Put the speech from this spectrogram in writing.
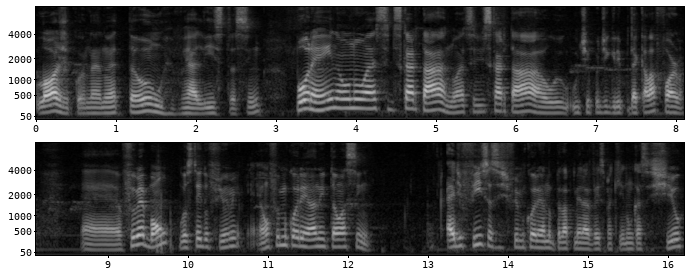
Lógico, né? Não é tão realista assim. Porém, não, não é se descartar, não é se descartar o, o tipo de gripe daquela forma. É, o filme é bom, gostei do filme. É um filme coreano, então assim. É difícil assistir filme coreano pela primeira vez para quem nunca assistiu.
